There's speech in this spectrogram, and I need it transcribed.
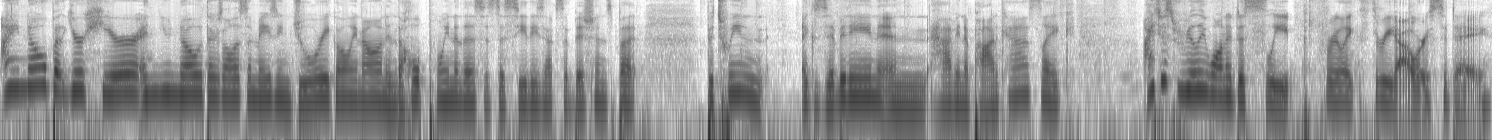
I know, but you're here and you know there's all this amazing jewelry going on, and the whole point of this is to see these exhibitions. But between exhibiting and having a podcast, like, I just really wanted to sleep for like three hours today.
